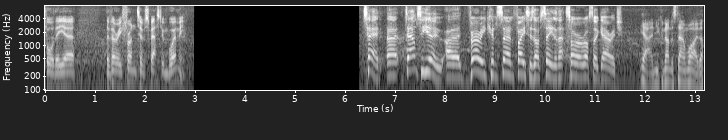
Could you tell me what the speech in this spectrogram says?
for the uh, the very front of Sebastian Buemi. Ted, uh, down to you. Uh, very concerned faces I've seen in that Toro Rosso garage. Yeah, and you can understand why. The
